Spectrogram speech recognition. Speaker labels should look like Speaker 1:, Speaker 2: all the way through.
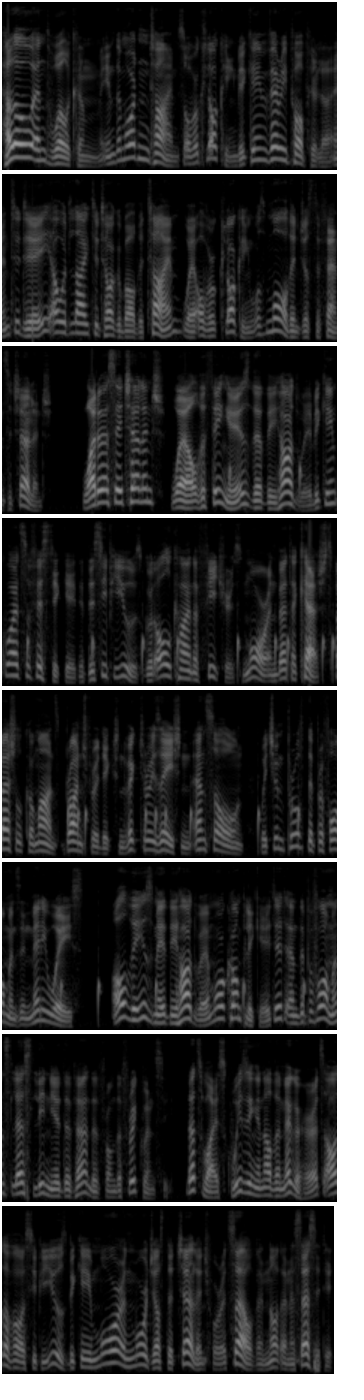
Speaker 1: Hello and welcome. In the modern times, overclocking became very popular and today I would like to talk about the time where overclocking was more than just a fancy challenge. Why do I say challenge? Well, the thing is that the hardware became quite sophisticated. The CPUs got all kind of features, more and better cache, special commands, branch prediction, vectorization and so on, which improved the performance in many ways. All these made the hardware more complicated and the performance less linear dependent from the frequency. That's why squeezing another megahertz out of our CPUs became more and more just a challenge for itself and not a necessity.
